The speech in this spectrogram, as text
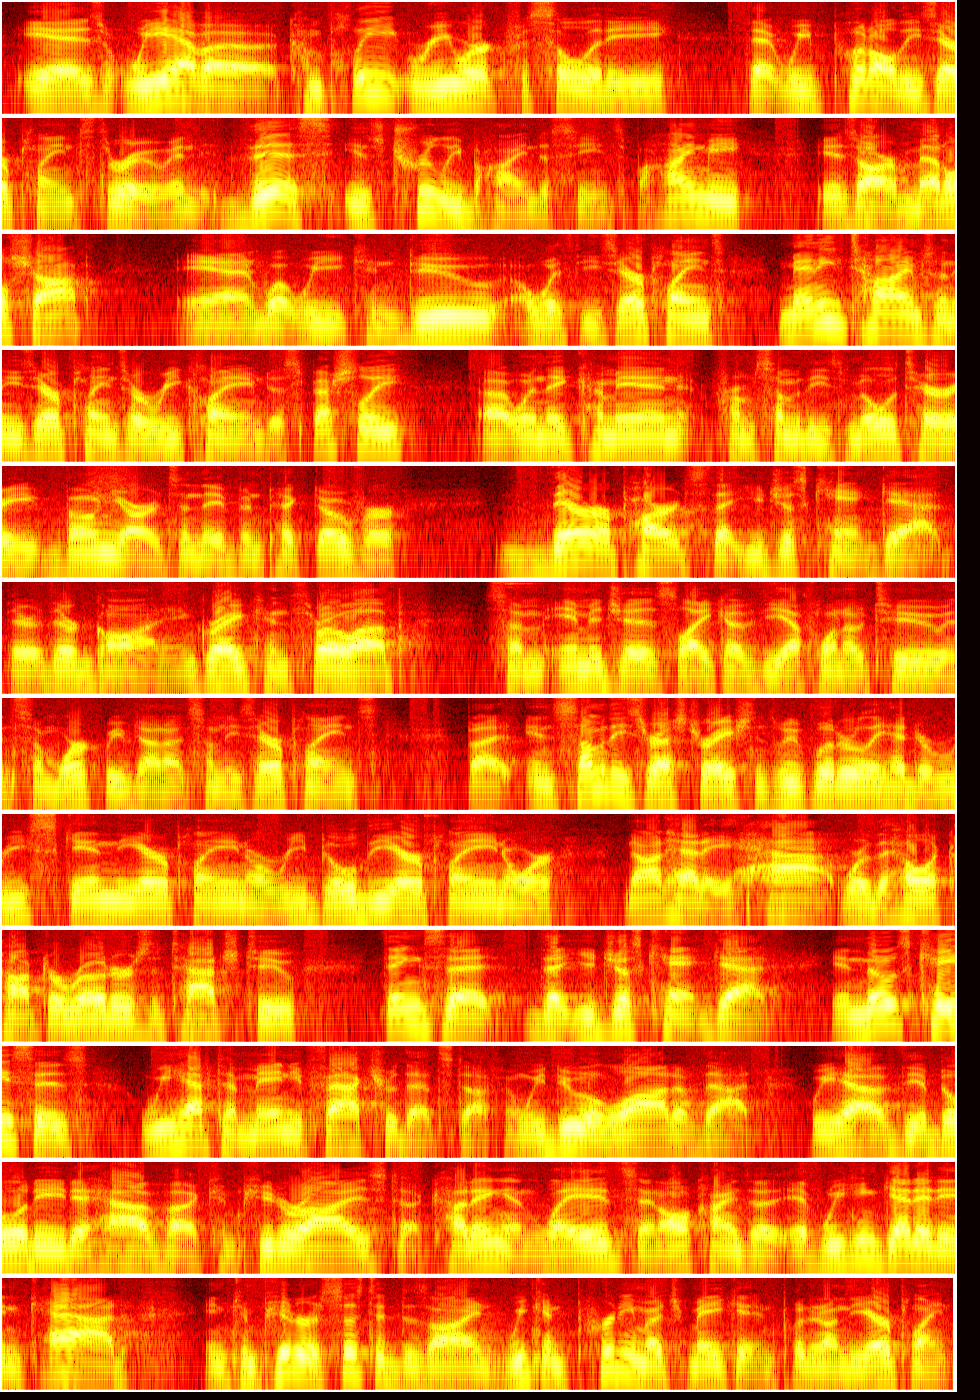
is we have a complete rework facility that we put all these airplanes through. And this is truly behind the scenes. Behind me is our metal shop and what we can do with these airplanes. Many times when these airplanes are reclaimed, especially uh, when they come in from some of these military boneyards and they've been picked over, there are parts that you just can't get. They're, they're gone. And Greg can throw up some images like of the F-102 and some work we've done on some of these airplanes. But in some of these restorations, we've literally had to reskin the airplane or rebuild the airplane or not had a hat where the helicopter rotor is attached to, things that, that you just can't get. In those cases, we have to manufacture that stuff, and we do a lot of that. We have the ability to have uh, computerized uh, cutting and lathes and all kinds of, if we can get it in CAD, in computer assisted design, we can pretty much make it and put it on the airplane.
